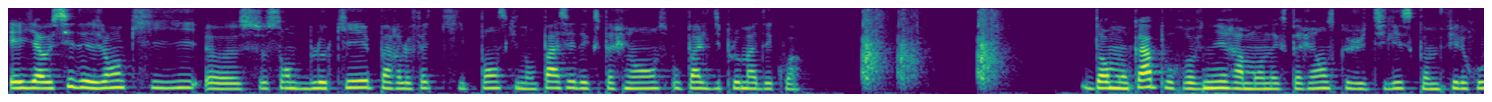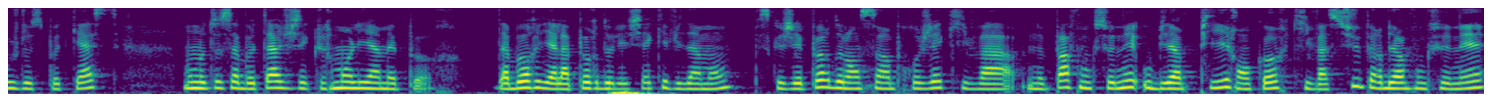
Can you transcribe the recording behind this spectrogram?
Et il y a aussi des gens qui euh, se sentent bloqués par le fait qu'ils pensent qu'ils n'ont pas assez d'expérience ou pas le diplôme adéquat. Dans mon cas, pour revenir à mon expérience que j'utilise comme fil rouge de ce podcast, mon autosabotage c'est clairement lié à mes peurs. D'abord, il y a la peur de l'échec évidemment, parce que j'ai peur de lancer un projet qui va ne pas fonctionner, ou bien pire encore, qui va super bien fonctionner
